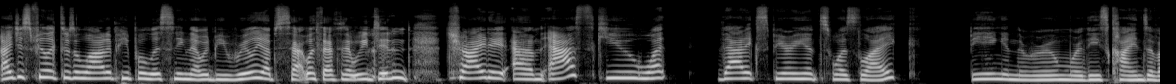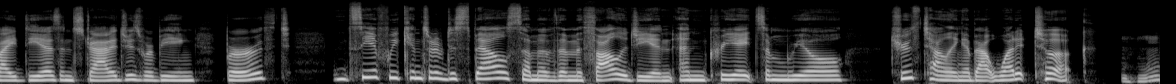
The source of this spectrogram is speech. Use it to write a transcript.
I just feel like there's a lot of people listening that would be really upset with us that we didn't try to um, ask you what that experience was like being in the room where these kinds of ideas and strategies were being birthed and see if we can sort of dispel some of the mythology and, and create some real truth telling about what it took mm-hmm.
